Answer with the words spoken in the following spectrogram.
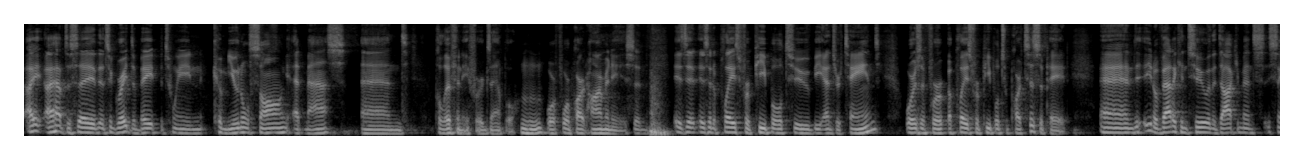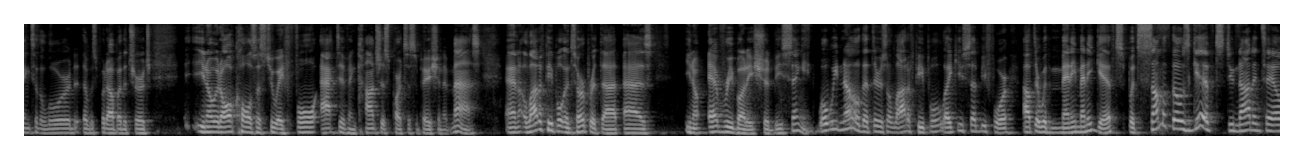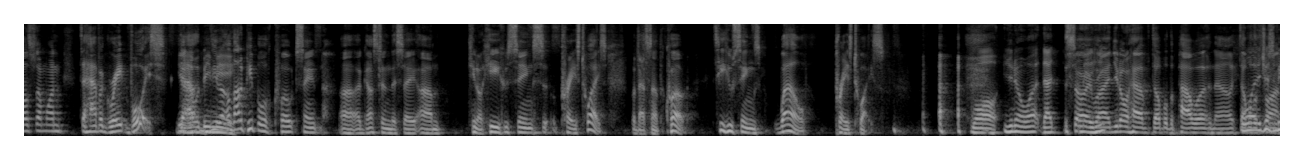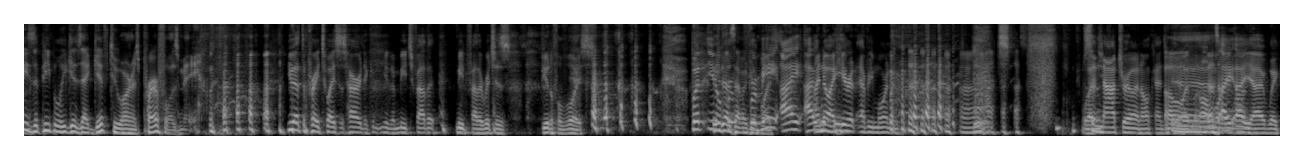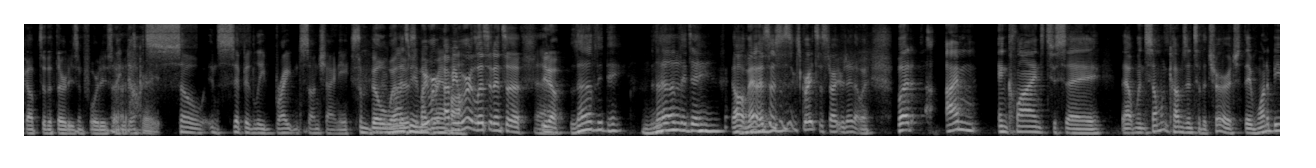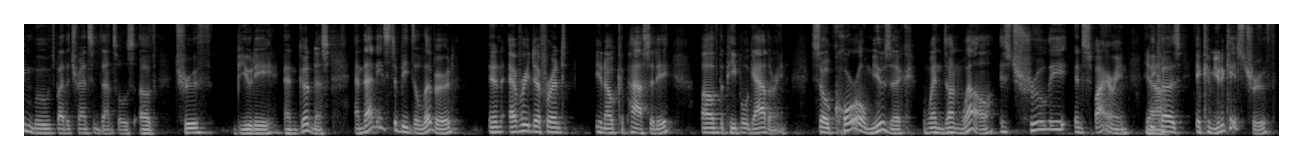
I, I have to say it's a great debate between communal song at mass and polyphony, for example, mm-hmm. or four part harmonies. And is it is it a place for people to be entertained, or is it for a place for people to participate? And you know, Vatican II and the documents "Sing to the Lord" that was put out by the church, you know, it all calls us to a full, active, and conscious participation at mass. And a lot of people interpret that as you know, everybody should be singing. Well, we know that there's a lot of people, like you said before, out there with many, many gifts, but some of those gifts do not entail someone to have a great voice. Yeah, That would be you Know, me. a lot of people quote Saint uh, Augustine. They say, um, you know, he who sings prays twice, but that's not the quote. It's he who sings well prays twice. Well, you know what? That Sorry, Ryan, you don't have double the power. now. double well, it just fun. means the people he gives that gift to aren't as prayerful as me. You have to pray twice as hard to you know meet Father meet Father Rich's beautiful voice. But you know, does for, have a for good me, voice. I I, I would know I hear it every morning. Sinatra and all kinds of. Oh, all that's I, I yeah. I wake up to the 30s and 40s every day. It's so insipidly bright and sunshiny. Some Bill Reminds Withers. me we were, I mean, we were listening to you know Lovely day. Lovely day. Oh man, this is, this is great to start your day that way. But I'm inclined to say that when someone comes into the church, they want to be moved by the transcendentals of truth, beauty, and goodness. And that needs to be delivered in every different, you know, capacity of the people gathering. So choral music, when done well, is truly inspiring Yeah. because it communicates truth,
